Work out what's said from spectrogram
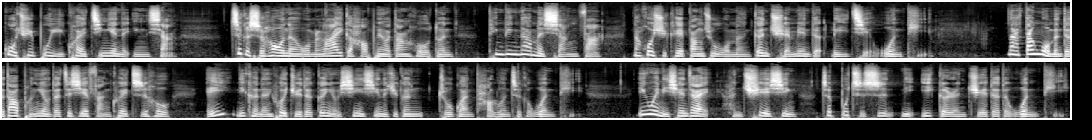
过去不愉快经验的影响。这个时候呢，我们拉一个好朋友当后盾。听听他们想法，那或许可以帮助我们更全面的理解问题。那当我们得到朋友的这些反馈之后，诶，你可能会觉得更有信心的去跟主管讨论这个问题，因为你现在很确信，这不只是你一个人觉得的问题，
